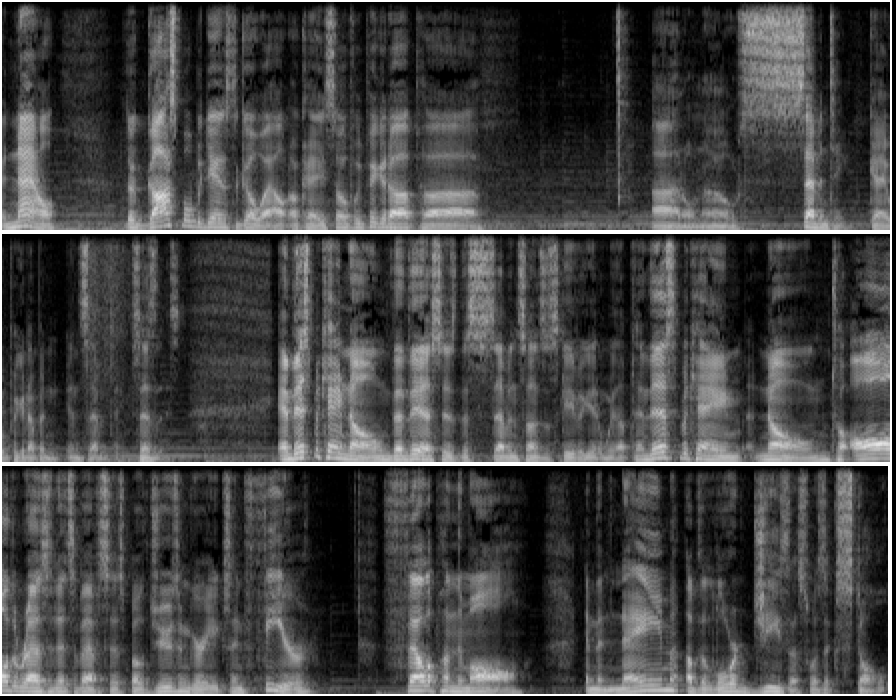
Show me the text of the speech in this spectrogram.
And now, the gospel begins to go out. Okay, so if we pick it up, uh, I don't know, 17. Okay, we'll pick it up in, in 17. It says this. And this became known, that this is the seven sons of Sceva getting whipped. And this became known to all the residents of Ephesus, both Jews and Greeks, and fear fell upon them all, and the name of the Lord Jesus was extolled.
